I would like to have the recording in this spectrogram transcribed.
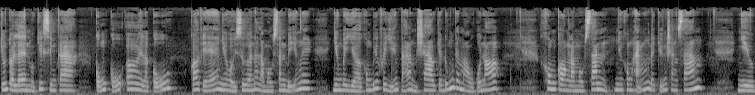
Chúng tôi lên một chiếc sim ca, cũng cũ ơi là cũ, có vẻ như hồi xưa nó là màu xanh biển ấy, nhưng bây giờ không biết phải diễn tả làm sao cho đúng cái màu của nó. Không còn là màu xanh, nhưng không hẳn đã chuyển sang xám. Nhiều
